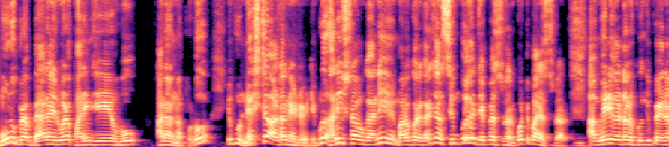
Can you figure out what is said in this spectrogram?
మూడు బ్యారేజీలు కూడా పనిచేయవు. అని అన్నప్పుడు ఇప్పుడు నెక్స్ట్ ఆల్టర్నేటివ్ ఏంటి? ఇప్పుడు హరీష్ రావు కానీ మరొకరు కానీ చాలా సింపుల్గా చెప్పేస్తున్నారు కొట్టి పారేస్తున్నారు. ఆ మేడిగడ్డలో కుంగిపోయిన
